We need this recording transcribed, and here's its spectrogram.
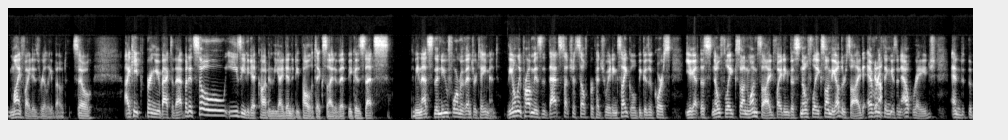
my fight is really about. So I keep bringing you back to that, but it's so easy to get caught in the identity politics side of it because that's I mean, that's the new form of entertainment. The only problem is that that's such a self perpetuating cycle because, of course, you get the snowflakes on one side fighting the snowflakes on the other side. Everything yeah. is an outrage, and the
